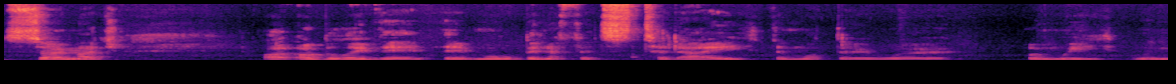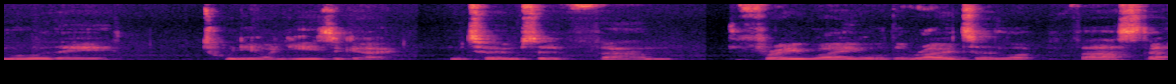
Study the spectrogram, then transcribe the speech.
so much. I, I believe there there are more benefits today than what there were when we when we were there twenty odd years ago. In terms of um, the freeway or the roads are a lot faster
